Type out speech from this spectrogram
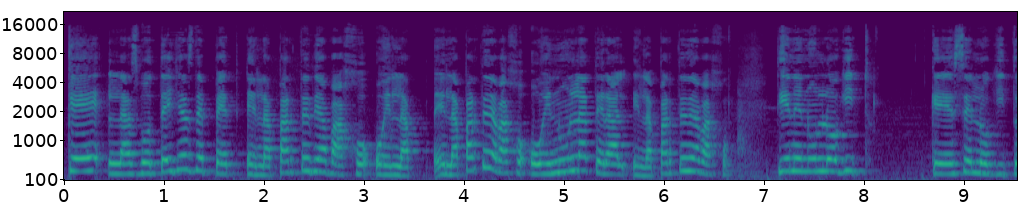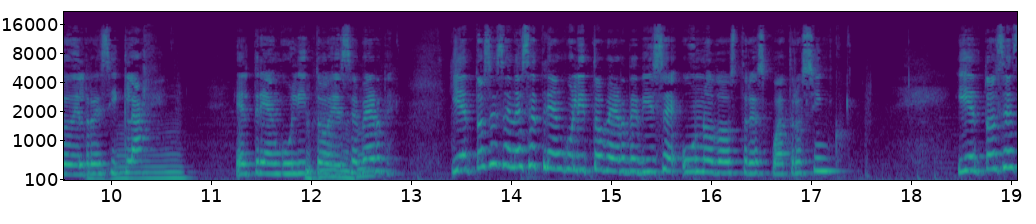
que las botellas de PET en la parte de abajo o en la, en la parte de abajo o en un lateral en la parte de abajo tienen un loguito, que es el loguito del reciclaje, el triangulito ese verde. Y entonces en ese triangulito verde dice 1, 2, 3, 4, 5. Y entonces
